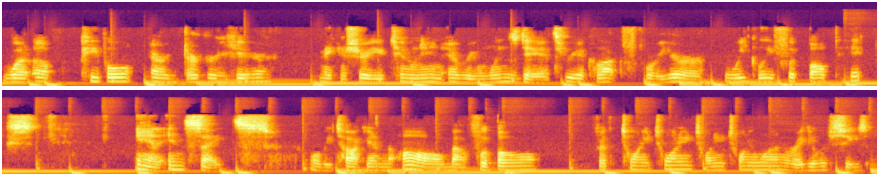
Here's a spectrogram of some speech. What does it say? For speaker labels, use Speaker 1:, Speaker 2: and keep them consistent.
Speaker 1: What up, people? Eric Durker here, making sure you tune in every Wednesday at 3 o'clock for your weekly football picks and insights. We'll be talking all about football for the 2020 2021 regular season.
